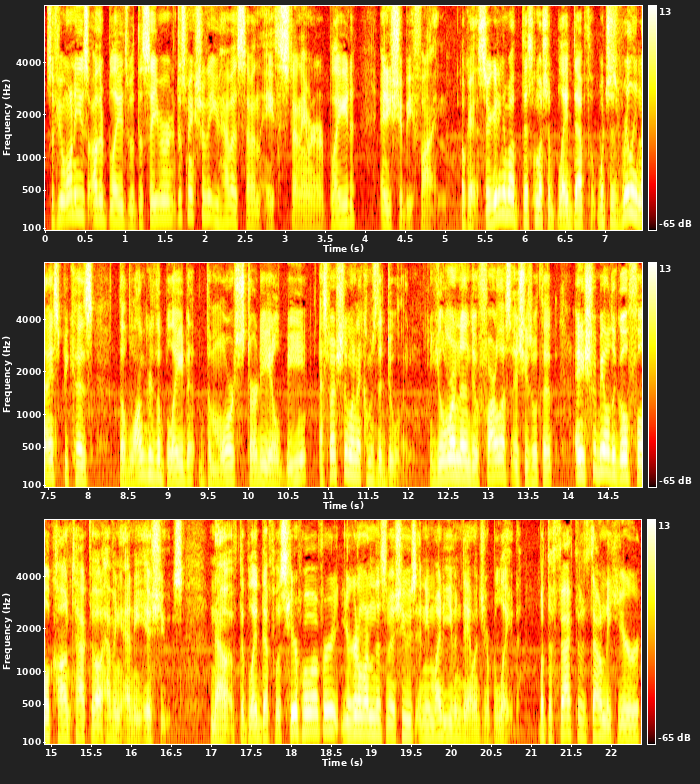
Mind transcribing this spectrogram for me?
so if you want to use other blades with the saber, just make sure that you have a 7 8 diameter blade, and you should be fine. Okay, so you're getting about this much of blade depth, which is really nice because the longer the blade, the more sturdy it'll be, especially when it comes to dueling. You'll run into far less issues with it, and you should be able to go full contact without having any issues. Now, if the blade depth was here, however, you're going to run into some issues, and you might even damage your blade. But the fact that it's down to here,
